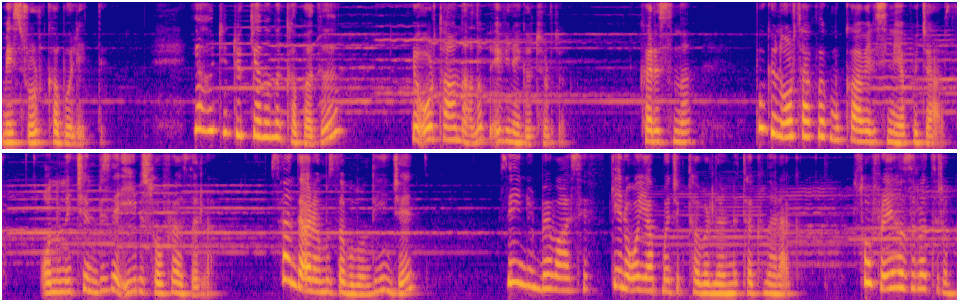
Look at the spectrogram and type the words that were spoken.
Mesrur kabul etti. Yahudi dükkanını kapadı ve ortağını alıp evine götürdü. Karısına bugün ortaklık mukavelesini yapacağız. Onun için bize iyi bir sofra hazırla. Sen de aramızda bulun deyince Zeynül Mevasif gene o yapmacık tavırlarını takınarak sofrayı hazırlatırım.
